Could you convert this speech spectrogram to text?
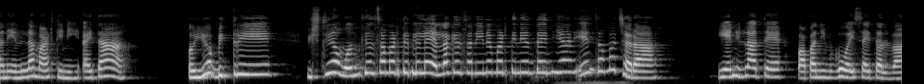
ನಾನು ಎಲ್ಲ ಮಾಡ್ತೀನಿ, ಆಯ್ತಾ? ಅಯ್ಯೋ ಬಿತ್ರಿ, ಇಷ್ಟು ದಿನ ಒಂದು ಕೆಲಸ ಮಾಡ್ತಿರ್ಲಿಲ್ಲ, ಎಲ್ಲ ಕೆಲಸ ನೀನೇ ಮಾಡ್ತೀನಿ ಅಂತ ಏನು ಸಮಾಚಾರ? ಏನಿಲ್ಲ ಅತ್ತೆ, ಪಾಪ ನಿಮಗೂ ವಯಸ್ಸಾಯ್ತಲ್ವಾ?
